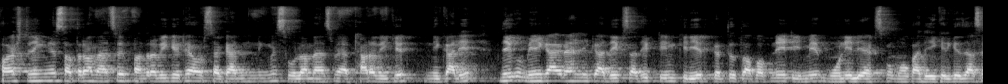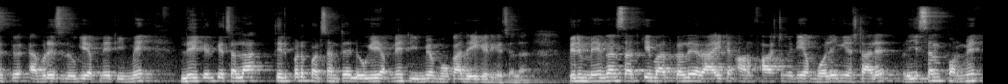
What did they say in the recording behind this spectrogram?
फ़र्स्ट इनिंग में सत्रह मैच में पंद्रह विकेट है और सेकेंड इनिंग में सोलह मैच में अठारह विकेट निकाले। देखो मेगा रहने का अधिक से अधिक टीम क्रिएट करते हो तो आप अपनी टीम में मोनी लेक्स को मौका दे करके जा सकते हो। एवरेज लोग ही अपनी टीम में ले करके चला। तिरपन परसेंटेज लोग ही अपनी टीम में मौका दे करके चला। फिर मेगन सट की बात कर ले, right arm fast medium bowling style है। रिसेंट फॉर्म में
